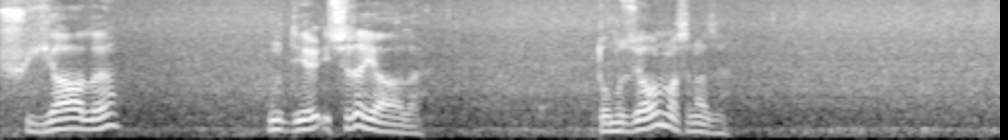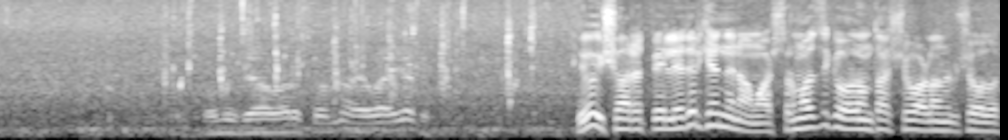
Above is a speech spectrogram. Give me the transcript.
Şu yağlı. Bu diğer içi de yağlı. Domuz yağı olmasın hacı. Domuz yağı varsa onunla ayvayı yedik. Yok işaret belli eder kendini ama açtırmazdı ki oradan taş yuvarlanır bir şey olur.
